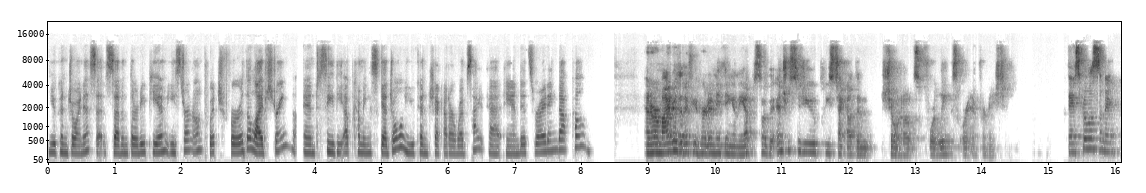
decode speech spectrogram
you can join us at 7:30 p.m. Eastern on Twitch for the live stream. And to see the upcoming schedule, you can check out our website at anditswriting.com. And a reminder that if you heard anything in the episode that interested you, please check out the show notes for links or information. Thanks for listening.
